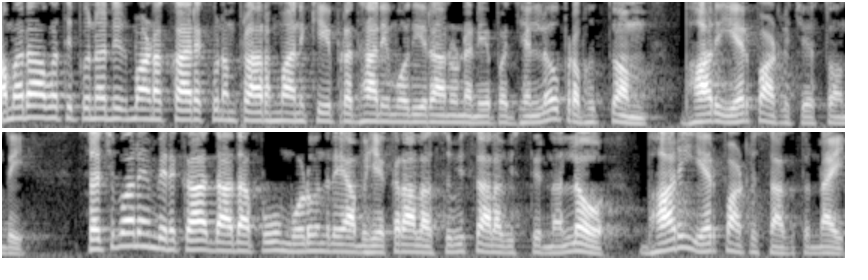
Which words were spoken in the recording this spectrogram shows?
అమరావతి పునర్నిర్మాణ కార్యక్రమం ప్రారంభానికి ప్రధాని మోదీ రానున్న నేపథ్యంలో ప్రభుత్వం భారీ ఏర్పాట్లు చేస్తోంది. సచివాలయం వెనుక దాదాపు మూడు వందల యాభై ఎకరాల సువిశాల విస్తీర్ణంలో భారీ ఏర్పాట్లు సాగుతున్నాయి.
